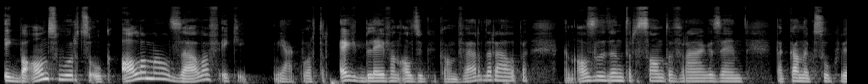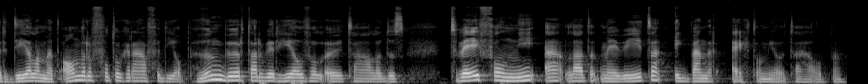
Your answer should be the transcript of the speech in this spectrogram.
Ik beantwoord ze ook allemaal zelf. Ik, ja, ik word er echt blij van als ik u kan verder helpen. En als het interessante vragen zijn, dan kan ik ze ook weer delen met andere fotografen die op hun beurt daar weer heel veel uithalen. Dus Twijfel niet, laat het mij weten. Ik ben er echt om jou te helpen.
